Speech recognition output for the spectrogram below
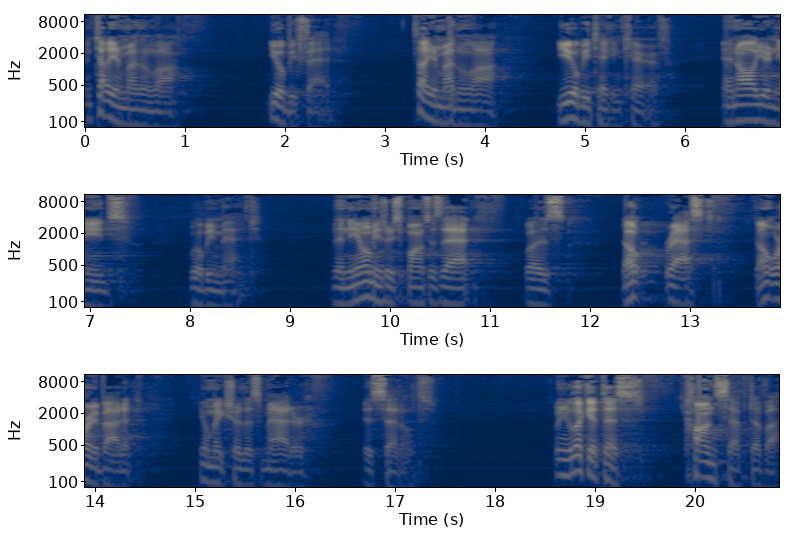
And tell your mother in law, you'll be fed. Tell your mother in law, you'll be taken care of, and all your needs will be met. Then Naomi's response to that was, Don't rest. Don't worry about it. He'll make sure this matter is settled. When you look at this concept of a,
